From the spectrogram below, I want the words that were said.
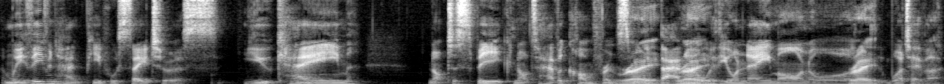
And we've even had people say to us, You came not to speak, not to have a conference with a banner right. with your name on or Right. whatever.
